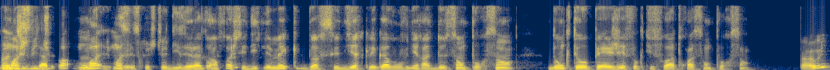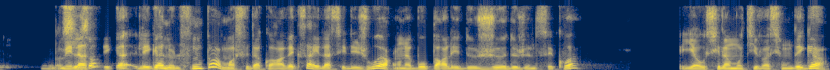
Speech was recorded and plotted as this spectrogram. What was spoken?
Moi, moi, moi c'est- c'est ce que je te disais la dernière fois. Je t'ai dit, les mecs doivent se dire que les gars vont venir à 200%, donc tu es au PSG, il faut que tu sois à 300%. Bah oui. Bah, Mais là, les gars, les gars ne le font pas. Moi, je suis d'accord avec ça. Et là, c'est des joueurs. On a beau parler de jeu, de je ne sais quoi. Il y a aussi la motivation des gars.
